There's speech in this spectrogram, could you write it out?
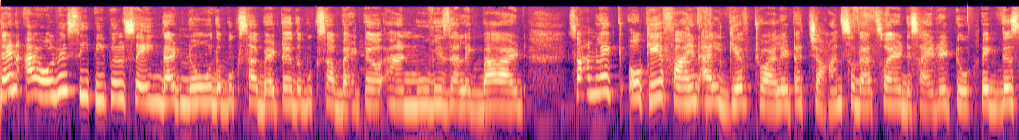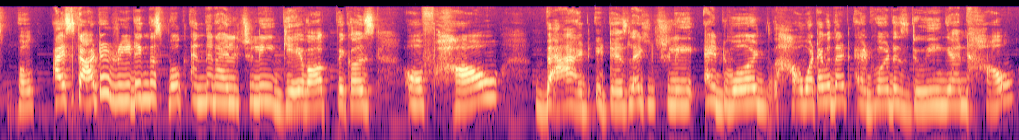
then I always see people saying that no, the books are better, the books are better, and movies are like bad. So I'm like, okay, fine, I'll give Twilight a chance. So that's why I decided to pick this book. I started reading this book and then I literally gave up because of how bad it is. Like literally Edward, how whatever that Edward is doing and how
